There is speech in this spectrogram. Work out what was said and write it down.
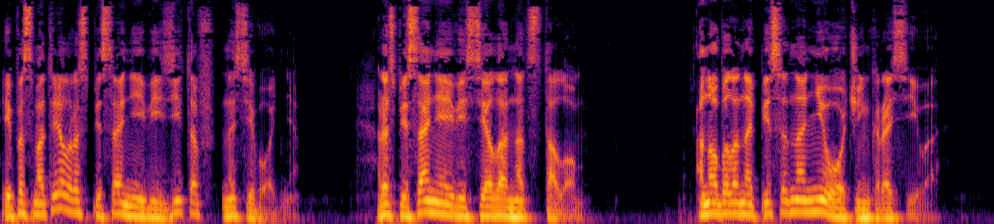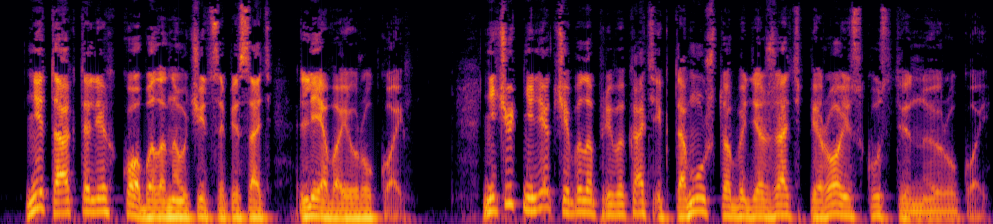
и посмотрел расписание визитов на сегодня. Расписание висело над столом. Оно было написано не очень красиво. Не так-то легко было научиться писать левой рукой. Ничуть не легче было привыкать и к тому, чтобы держать перо искусственную рукой.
